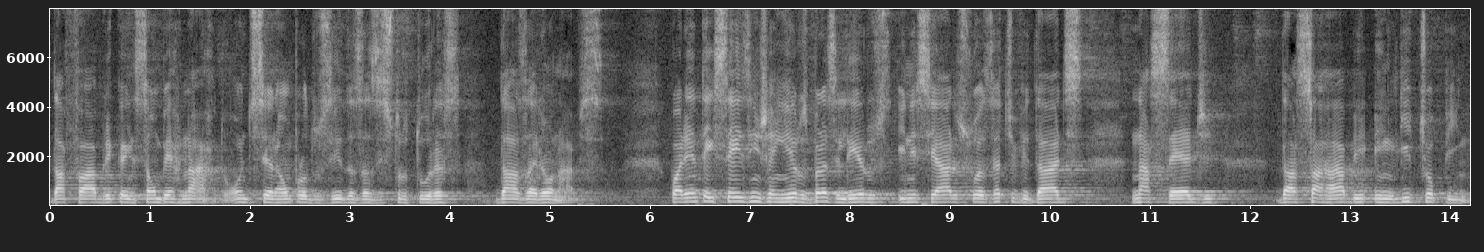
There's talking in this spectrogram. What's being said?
da fábrica em São Bernardo, onde serão produzidas as estruturas das aeronaves. 46 engenheiros brasileiros iniciaram suas atividades na sede da Saab em Lichopin,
